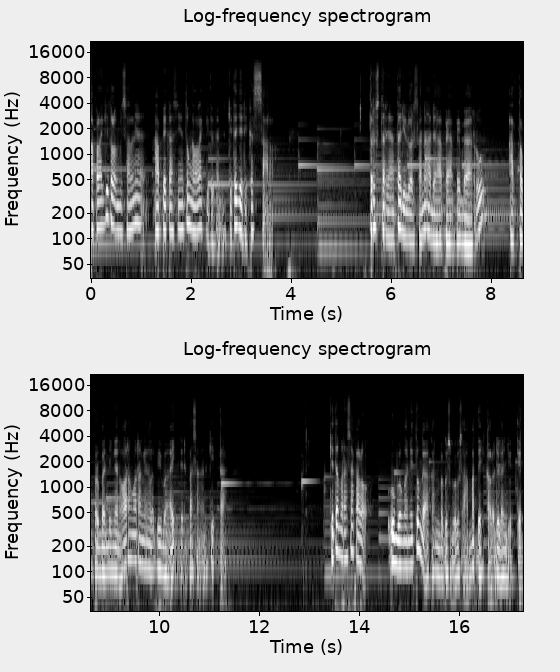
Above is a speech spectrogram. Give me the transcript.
apalagi kalau misalnya aplikasinya tuh nge-lag gitu kan kita jadi kesal terus ternyata di luar sana ada HP-HP baru atau perbandingan orang-orang yang lebih baik dari pasangan kita. Kita merasa kalau hubungan itu nggak akan bagus-bagus amat deh kalau dilanjutin.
